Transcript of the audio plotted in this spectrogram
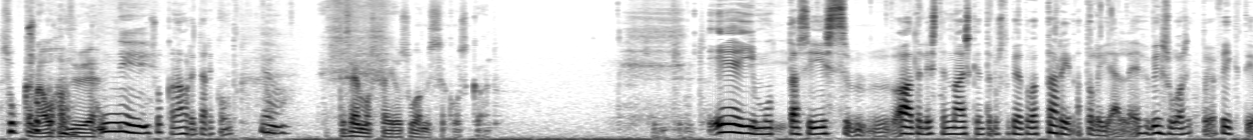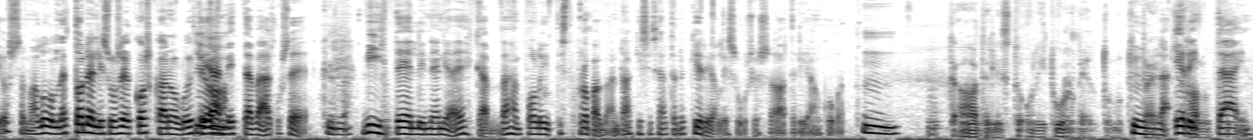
sukkanauhavyö, Niin, Sukkanauhritarikunta. joo. että semmoista ei ole Suomessa koskaan syntynyt. Ei, mutta siis aatelisten naiskentelusta kertovat tarinat oli jälleen hyvin suosittuja fiktiossa. Mä luulen, että todellisuus ei ole koskaan ollut yhtä Joo. jännittävää kuin se Kyllä. viihteellinen ja ehkä vähän poliittista propagandaakin sisältänyt kirjallisuus, jossa aatelia on kuvattu. Mm. Että aatelisto oli turmeltunut. Kyllä, tai erittäin.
